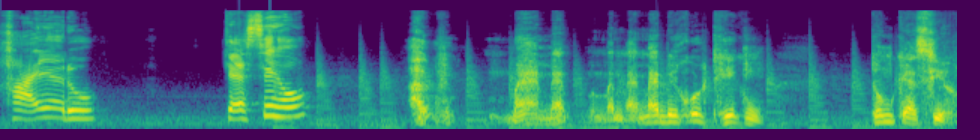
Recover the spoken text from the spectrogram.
हाय अरु कैसे हो? मैं मैं मैं, मैं, मैं बिल्कुल ठीक हूँ। तुम कैसी हो?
